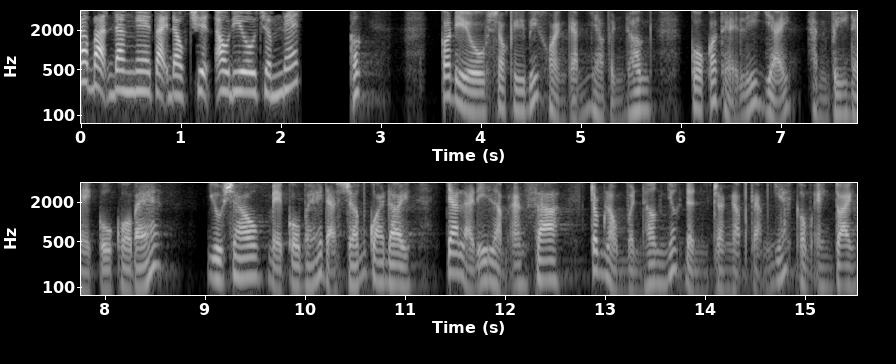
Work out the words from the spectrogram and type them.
Các bạn đang nghe tại đọc truyện audio.net Có điều sau khi biết hoàn cảnh nhà Vịnh Hân, cô có thể lý giải hành vi này của cô bé. Dù sao, mẹ cô bé đã sớm qua đời, cha lại đi làm ăn xa, trong lòng Vịnh Hân nhất định tràn ngập cảm giác không an toàn.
